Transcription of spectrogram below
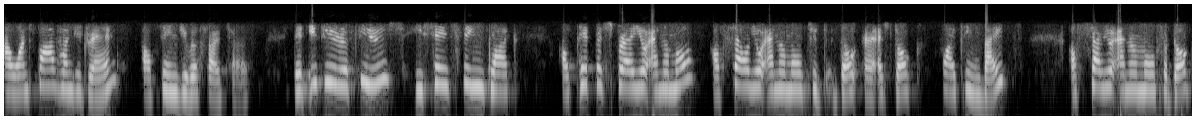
I want 500 Rand. I'll send you a photo. Then if you refuse, he says things like, I'll pepper spray your animal. I'll sell your animal to dog, uh, as dog fighting bait. I'll sell your animal for dog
